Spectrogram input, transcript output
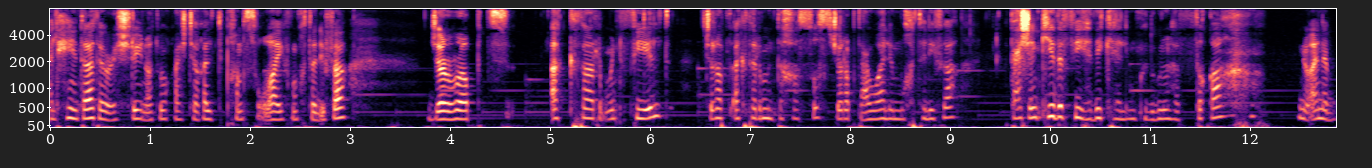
الحين ثلاثة وعشرين أتوقع اشتغلت بخمس وظائف مختلفة. جربت أكثر من فيلد جربت أكثر من تخصص جربت عوالم مختلفة. فعشان كذا في هذيك اللي ممكن تقولونها الثقة إنه أنا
